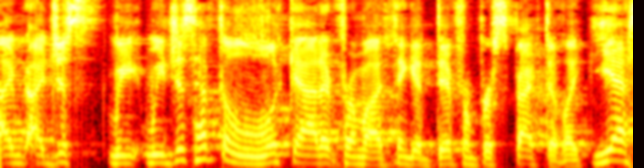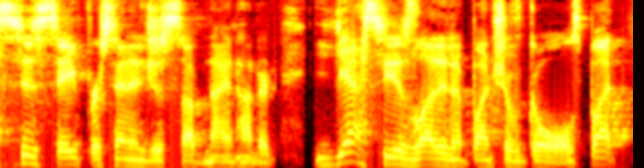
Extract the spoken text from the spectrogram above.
I, I just we we just have to look at it from I think a different perspective. Like yes, his save percentage is sub 900. Yes, he has let in a bunch of goals, but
